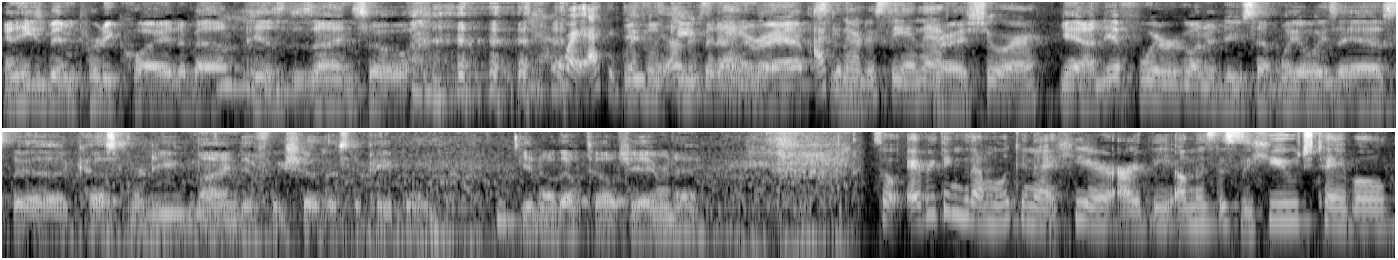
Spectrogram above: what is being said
and he's been pretty quiet about mm-hmm. his design, so Right, I can we definitely will keep it understand under that. wraps. I can and- understand that for sure. Yeah, and if we're going to do something, we always ask the customer, "Do you mind if we show this to people?" You know, they'll tell us yay or nay. So everything that I'm looking at here are the on this. This is a huge table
